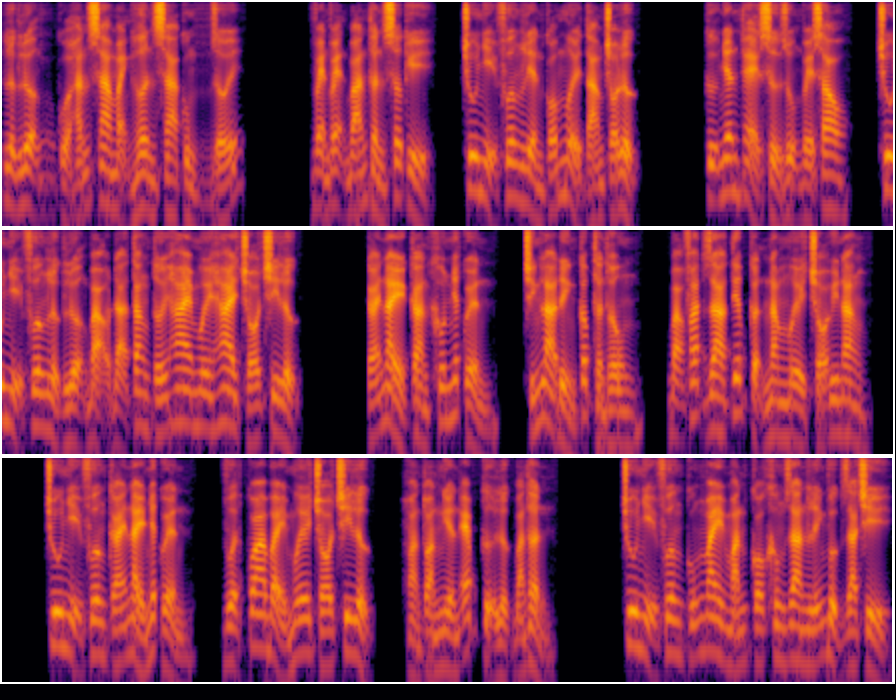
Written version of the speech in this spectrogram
lực lượng của hắn xa mạnh hơn xa cùng giới. Vẹn vẹn bán thần sơ kỳ, chu nhị phương liền có mười tám chó lực. Cự nhân thẻ sử dụng về sau, chu nhị phương lực lượng bạo đã tăng tới hai mươi hai chó chi lực. Cái này càng không nhất quyền, chính là đỉnh cấp thần thông, bạo phát ra tiếp cận năm mươi chó uy năng chu nhị phương cái này nhất quyền, vượt qua bảy mươi chó chi lực, hoàn toàn nghiền ép cự lực bán thần. Chu nhị phương cũng may mắn có không gian lĩnh vực gia trì.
